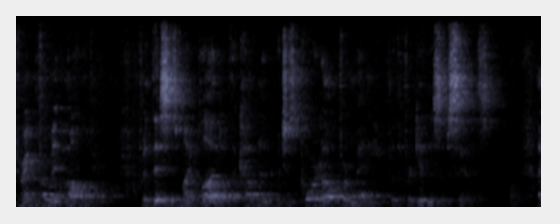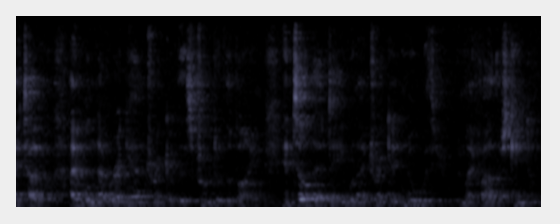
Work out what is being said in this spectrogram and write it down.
Drink from it, all of you. For this is my blood of the covenant, which is poured out for many for the forgiveness of sins. I tell you, I will never again drink of this fruit of the vine until that day when I drink it new with you in my Father's kingdom.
